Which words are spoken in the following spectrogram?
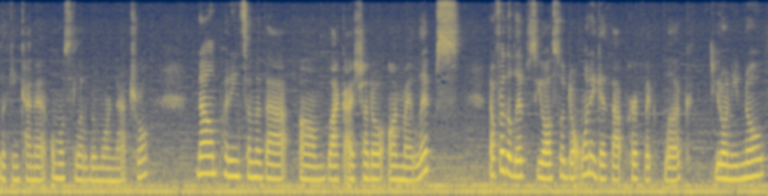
looking kind of almost a little bit more natural. Now I'm putting some of that um, black eyeshadow on my lips. Now for the lips, you also don't want to get that perfect look. You don't need no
